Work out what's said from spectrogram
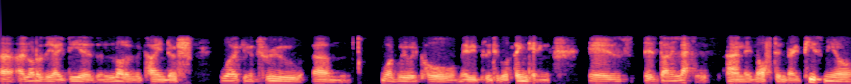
uh, a lot of the ideas and a lot of the kind of working through um, what we would call maybe political thinking is is done in letters and is often very piecemeal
